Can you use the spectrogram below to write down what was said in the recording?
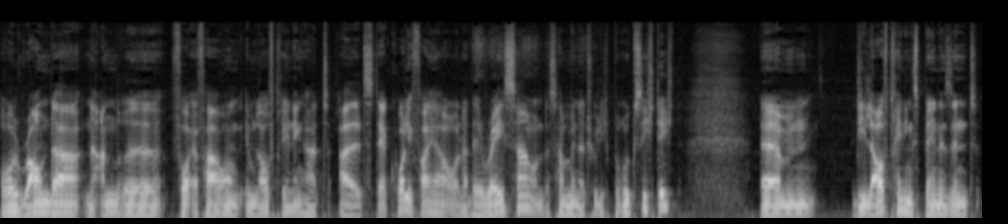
Allrounder eine andere Vorerfahrung im Lauftraining hat als der Qualifier oder der Racer und das haben wir natürlich berücksichtigt. Ähm, die Lauftrainingspläne sind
